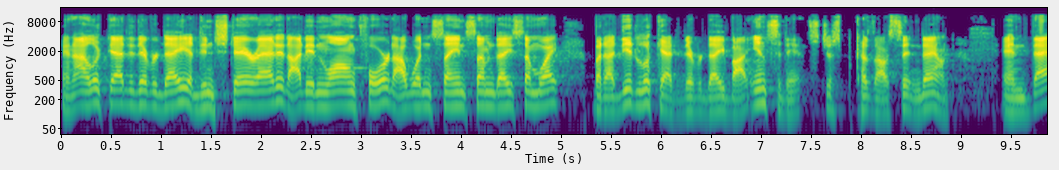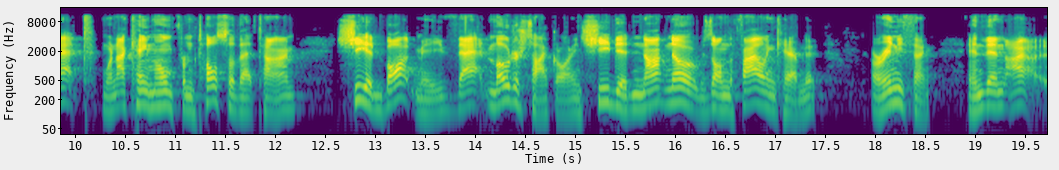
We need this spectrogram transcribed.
And I looked at it every day. I didn't stare at it. I didn't long for it. I wasn't saying someday, some way, but I did look at it every day by incidents, just because I was sitting down. And that, when I came home from Tulsa that time, she had bought me that motorcycle, and she did not know it was on the filing cabinet or anything. And then I,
